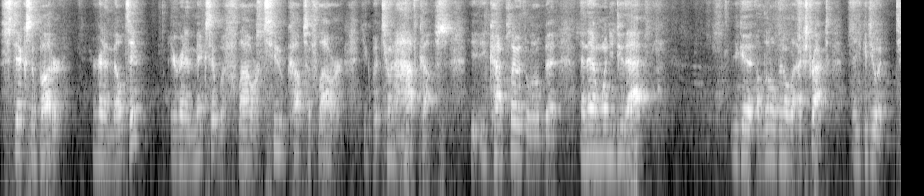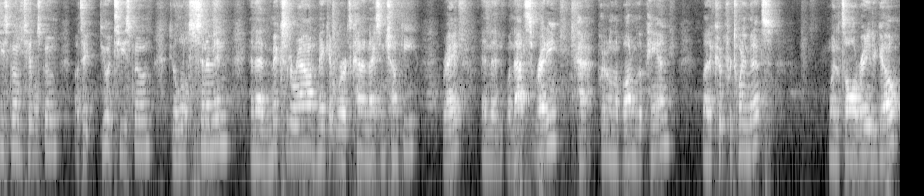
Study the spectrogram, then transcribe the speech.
sticks of butter. You're going to melt it. You're going to mix it with flour, two cups of flour. You can put two and a half cups. You, you kind of play with it a little bit. And then when you do that, you get a little vanilla extract. And you can do a teaspoon, tablespoon. I'll take do a teaspoon, do a little cinnamon, and then mix it around, make it where it's kind of nice and chunky, right? And then when that's ready, kind of put it on the bottom of the pan, let it cook for 20 minutes. When it's all ready to go,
